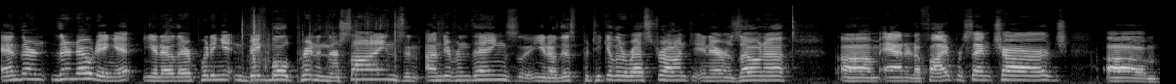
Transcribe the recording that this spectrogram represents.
and they're they're noting it, you know, they're putting it in big bold print in their signs and on different things. You know, this particular restaurant in Arizona um, added a five percent charge. Um,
